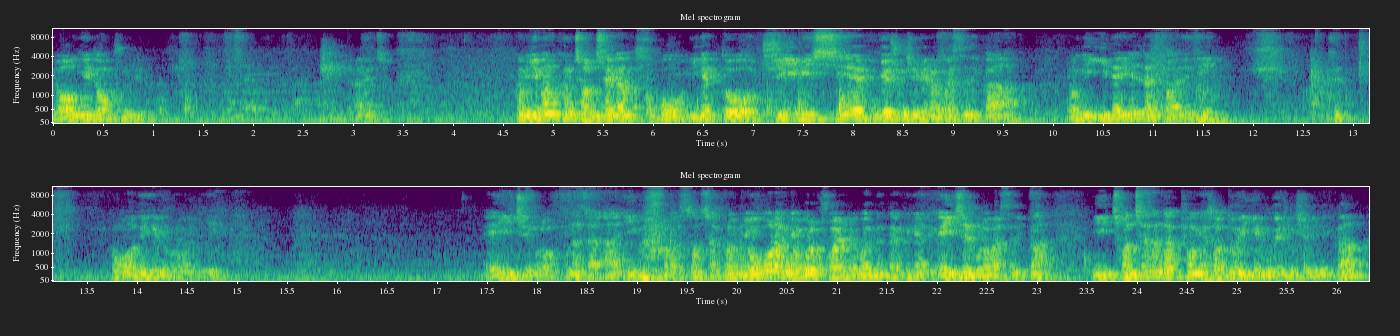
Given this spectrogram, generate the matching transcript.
여기도 9입니다. 알겠죠? 그럼 이만큼 전체가 9고 이게 또 GBC의 무게중심이라고 했으니까 여기 2대 1 될 거 아니니? 그럼 어디 길이 물어봤니? Ag 물어봤구나. 자, 아 이걸 물어봤어. 자, 그럼 요거랑 요걸 구하려고 했는데 그게 아니고 Ag를 물어봤으니까 이 전체 삼각형에서도 이게 무게 중심이니까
